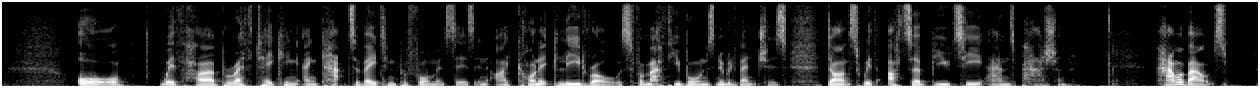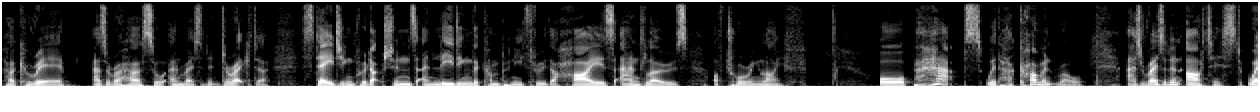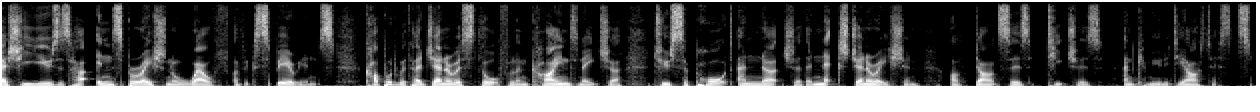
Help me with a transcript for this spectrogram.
Or with her breathtaking and captivating performances in iconic lead roles for Matthew Bourne's New Adventures, danced with utter beauty and passion? How about her career as a rehearsal and resident director, staging productions and leading the company through the highs and lows of touring life. Or perhaps with her current role as resident artist, where she uses her inspirational wealth of experience, coupled with her generous, thoughtful, and kind nature, to support and nurture the next generation of dancers, teachers, and community artists.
